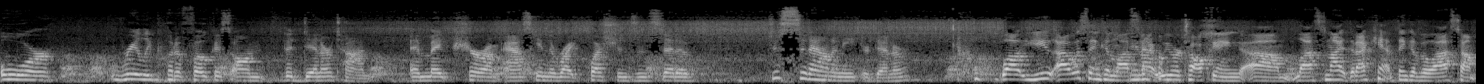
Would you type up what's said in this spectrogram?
or really put a focus on the dinner time and make sure I'm asking the right questions instead of just sit down and eat your dinner. Well, you, I was thinking last night, we were talking um, last night that I can't think of the last time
